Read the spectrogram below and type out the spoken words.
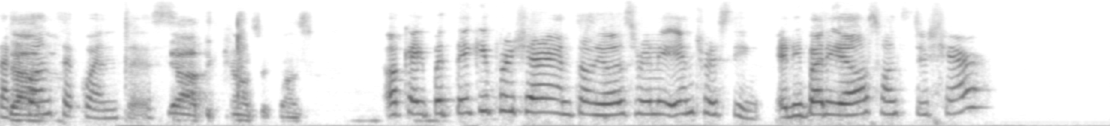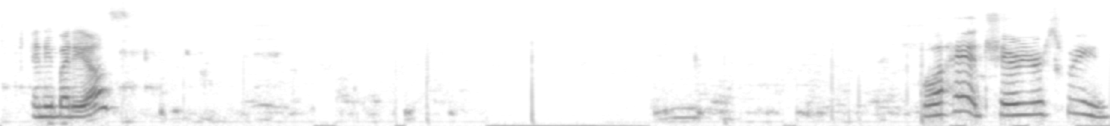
The That- consequences. yeah the consequence. Okay, but thank you for sharing, Antonio. It's really interesting. Anybody else wants to share? Anybody else? Go ahead, share your screen.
